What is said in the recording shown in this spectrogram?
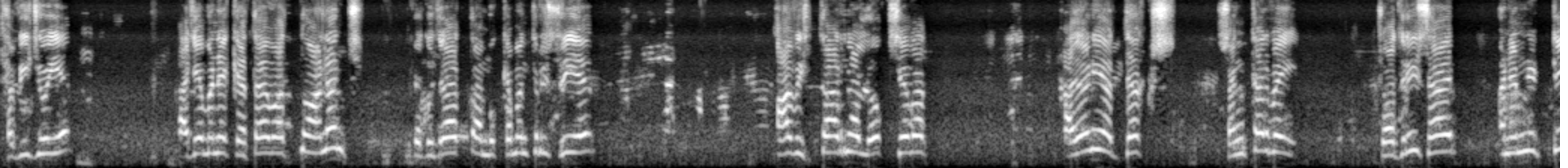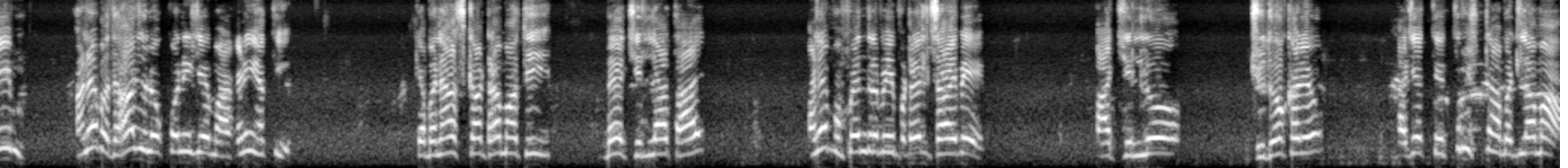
થવી જોઈએ. આજે મને કહેતા વાતનો આનંદ છે કે ગુજરાતના મુખ્યમંત્રીશ્રીએ આ વિસ્તારના લોકસેવક આદરણીય અધ્યક્ષ શંકરભાઈ ચૌધરી સાહેબ અને એમની ટીમ અને બધા જ લોકોની જે માગણી હતી કે બનાસકાંઠામાંથી બે જિલ્લા થાય અને ભૂપેન્દ્રભાઈ પટેલ સાહેબે આ જિલ્લો જુદો કર્યો. આજે તેત્રીસના બદલામાં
